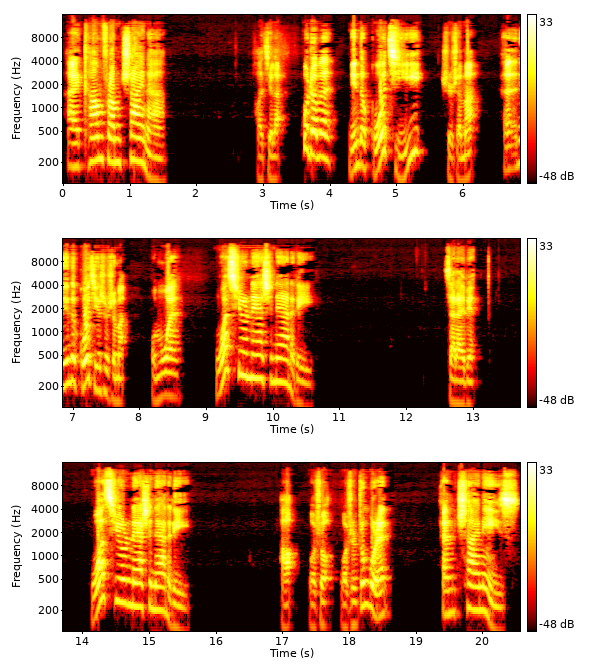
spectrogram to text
I come from China. 好极了。或者问您的国籍是什么？呃，您的国籍是什么？我们问 What's your nationality？再来一遍，What's your nationality？好。 我说我是中国人，I'm Chinese，I'm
